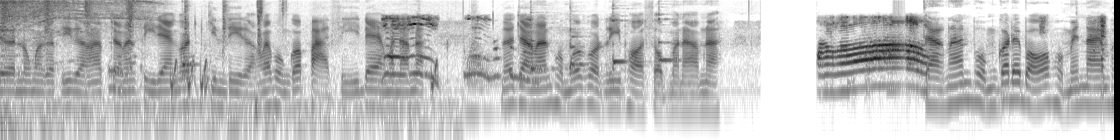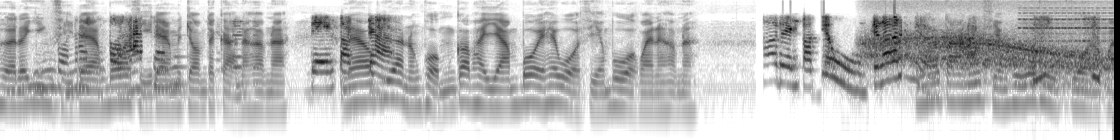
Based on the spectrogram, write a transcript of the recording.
เดินลงมากับสีเหลืองครับจากนั้นสีแดงก็กินสีเหลืองแล้วผมก็ปาดสีแดงมานั้นนะแล้วจากนั้นผมก็กดรีพอร์ตศพมานะครับนะอ๋อจากนั้นผมก็ได้บอกว่าผมเป็นนายอำเภอแล้วยิงสีแดงเพราะว่าสีแดงเป็นจอมตะกานะครับนะแดงตัดแล้วกาเพื่อนของผมก็พยายามโบยให้โหวตเสียงภูออกไปนะครับนะถ้าแดงตัดเจ้าจะได้แล้วตานี้เสียงภูก็ถูกโหวตออกไป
